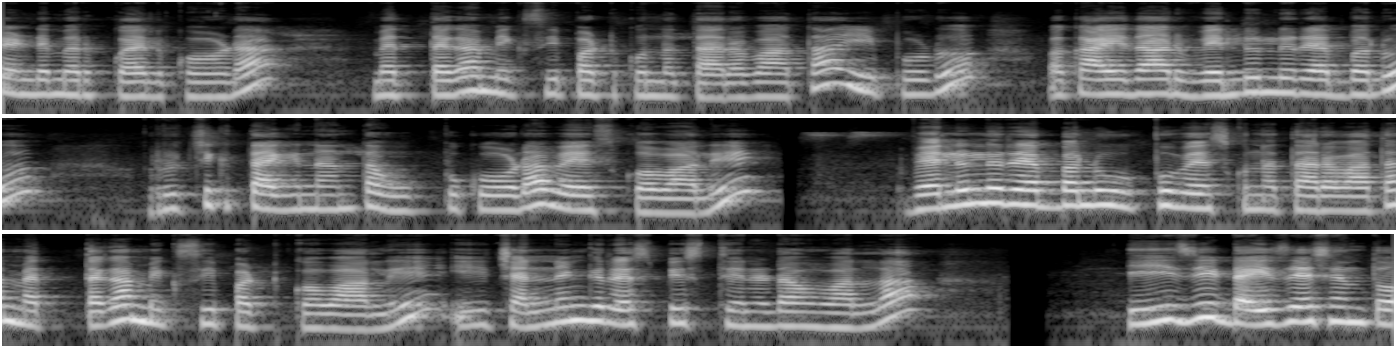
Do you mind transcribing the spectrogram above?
ఎండుమిరపకాయలు కూడా మెత్తగా మిక్సీ పట్టుకున్న తర్వాత ఇప్పుడు ఒక ఐదారు వెల్లుల్లి రెబ్బలు రుచికి తగినంత ఉప్పు కూడా వేసుకోవాలి. వెల్లుల్లి రెబ్బలు ఉప్పు వేసుకున్న తర్వాత మెత్తగా మిక్సీ పట్టుకోవాలి. ఈ చెన్నంగి రెసిపీస్ తినడం వల్ల ఈజీ డైజెషన్తో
